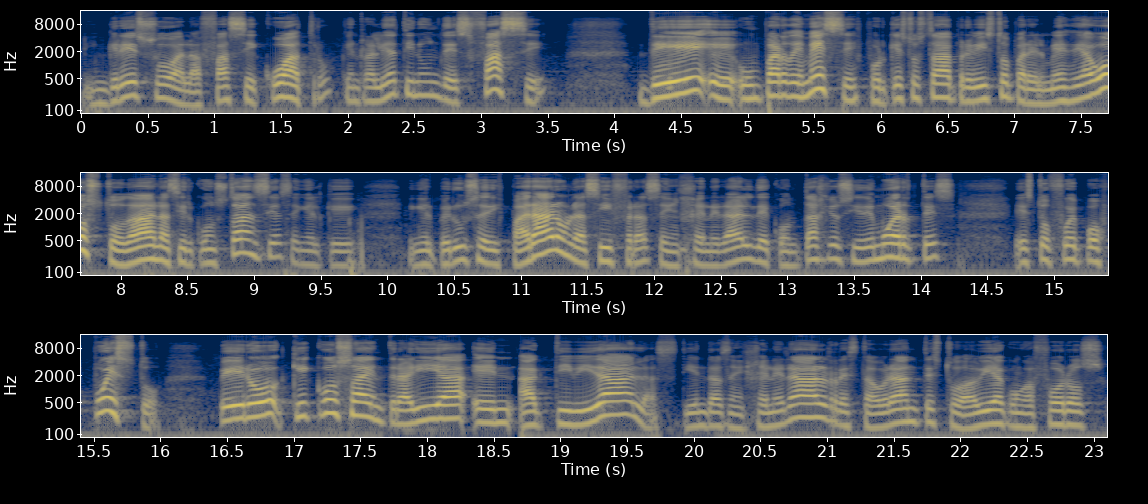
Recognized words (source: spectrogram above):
ingreso a la fase 4, que en realidad tiene un desfase de eh, un par de meses, porque esto estaba previsto para el mes de agosto, dadas las circunstancias en el que en el Perú se dispararon las cifras en general de contagios y de muertes, esto fue pospuesto. Pero, ¿qué cosa entraría en actividad? Las tiendas en general, restaurantes todavía con aforos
